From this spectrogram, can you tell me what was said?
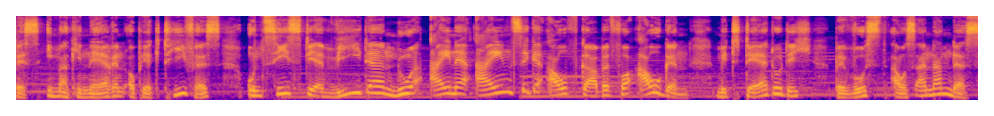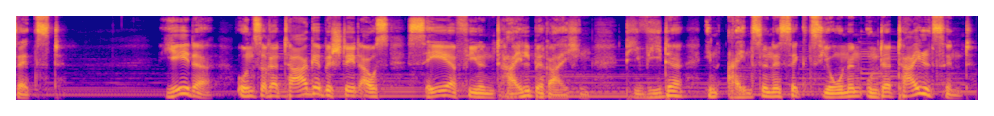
des imaginären Objektives und ziehst dir wieder nur eine einzige Aufgabe vor Augen, mit der du dich bewusst auseinandersetzt. Jeder unserer Tage besteht aus sehr vielen Teilbereichen, die wieder in einzelne Sektionen unterteilt sind.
